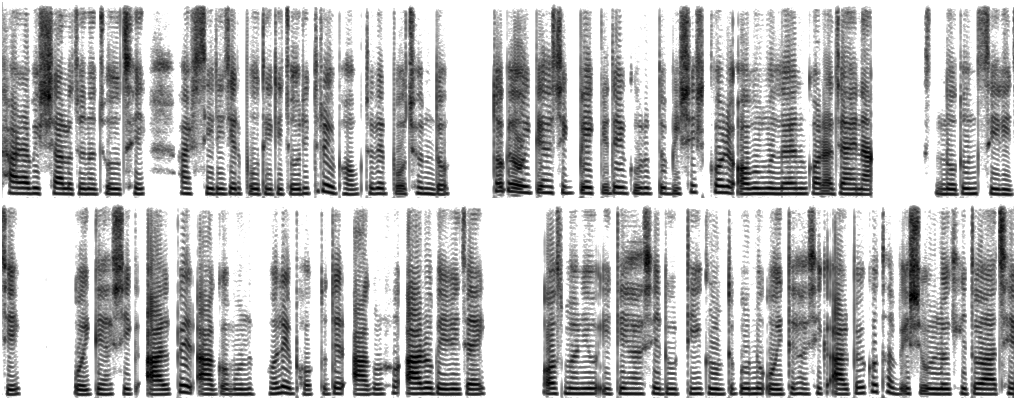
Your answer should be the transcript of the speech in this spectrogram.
সারা বিশ্বে আলোচনা চলছে। আর সিরিজের প্রতিটি চরিত্রই ভক্তদের পছন্দ। তবে ঐতিহাসিক ব্যক্তিদের গুরুত্ব বিশেষ করে অবমূল্যায়ন করা যায় না। নতুন সিরিজে ঐতিহাসিক আল্পের আগমন হলে ভক্তদের আগ্রহ আরও বেড়ে যায়। অসমানীয় ইতিহাসে দুটি গুরুত্বপূর্ণ ঐতিহাসিক আল্পের কথা বেশি উল্লেখিত আছে।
